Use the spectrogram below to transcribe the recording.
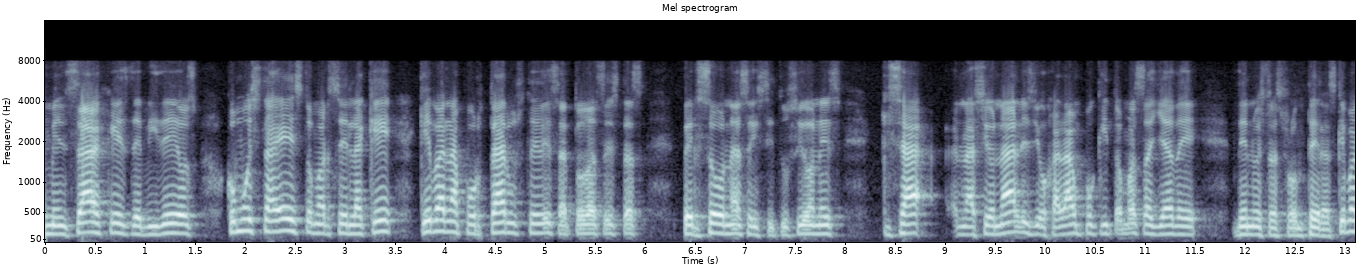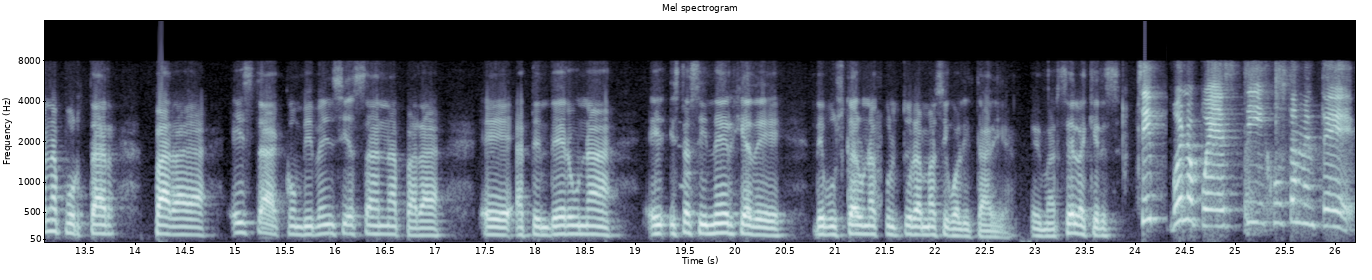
mensajes, de videos. ¿Cómo está esto, Marcela? ¿Qué, ¿Qué van a aportar ustedes a todas estas personas e instituciones, quizá nacionales y ojalá un poquito más allá de, de nuestras fronteras? ¿Qué van a aportar para esta convivencia sana para eh, atender una, e, esta sinergia de, buscar una cultura más igualitaria. Eh, Marcela, ¿quieres? Sí, bueno, pues sí, justamente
